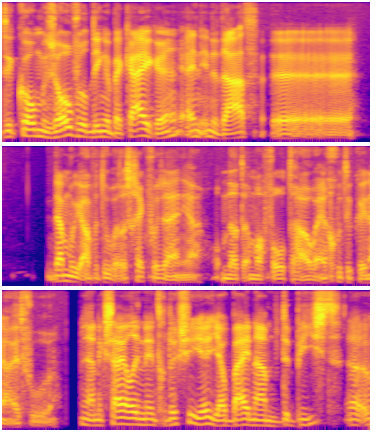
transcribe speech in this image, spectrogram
er komen zoveel dingen bij kijken. En inderdaad, daar moet je af en toe wel eens gek voor zijn, ja. Om dat allemaal vol te houden en goed te kunnen uitvoeren. Ja, en ik zei al in de introductie, jouw bijnaam The Beast. Uh,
